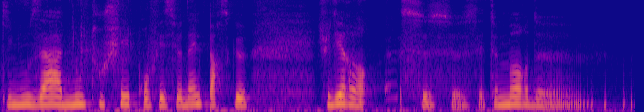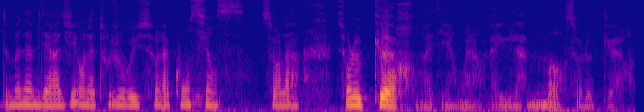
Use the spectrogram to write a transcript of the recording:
qui, nous a, nous, touchés professionnels parce que, je veux dire, cette mort de, de Madame Deradji, on l'a toujours eu sur la conscience, sur, la, sur le cœur, on va dire. Voilà, on a eu la mort sur le cœur.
